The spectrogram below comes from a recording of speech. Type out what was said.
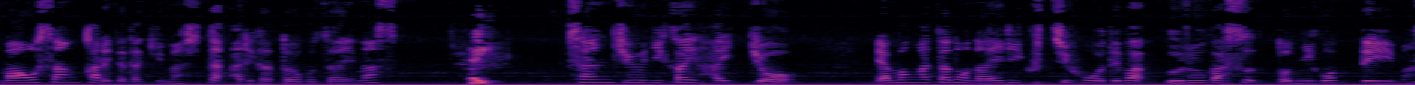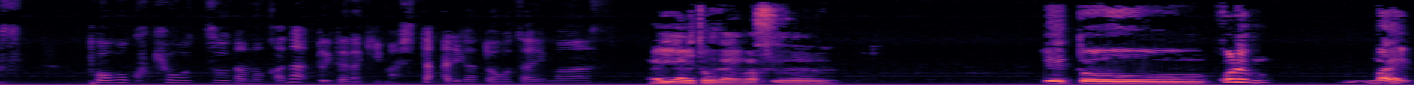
真央さんからいただきました。ありがとうございます。はい。32回拝聴山形の内陸地方ではウルガスと濁っています。東北共通なのかなといただきました。ありがとうございます。はい、ありがとうございます。えっ、と、これ、前、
